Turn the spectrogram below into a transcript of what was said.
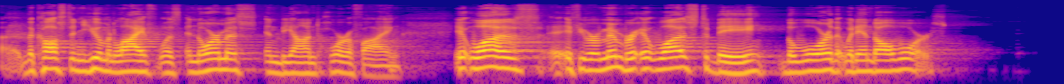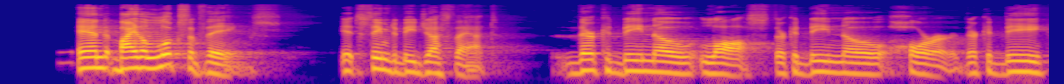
uh, the cost in human life was enormous and beyond horrifying. It was, if you remember, it was to be the war that would end all wars. And by the looks of things, it seemed to be just that. There could be no loss, there could be no horror, there could be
